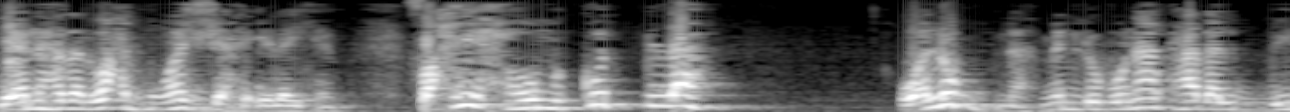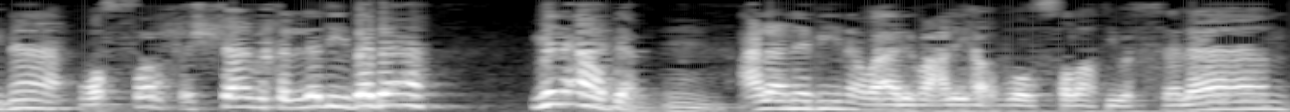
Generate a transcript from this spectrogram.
لأن هذا الوعد موجه إليهم. صحيح هم كتلة ولبنة من لبنات هذا البناء والصرح الشامخ الذي بدأ من آدم على نبينا وآله وعليه أفضل الصلاة والسلام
